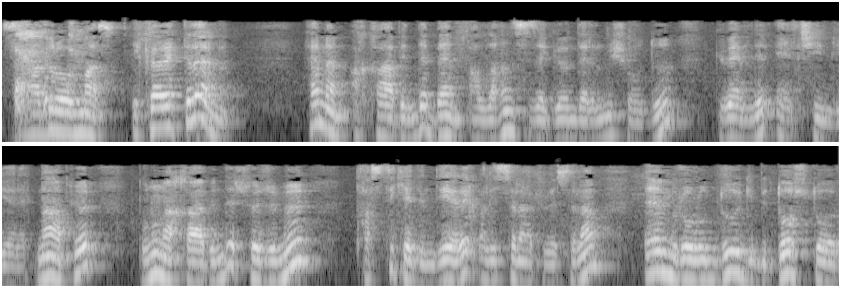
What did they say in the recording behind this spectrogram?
Sadır olmaz. İkrar ettiler mi? Hemen akabinde ben Allah'ın size gönderilmiş olduğu güvenilir elçiyim diyerek ne yapıyor? Bunun akabinde sözümü tasdik edin diyerek aleyhissalatü vesselam emrolunduğu gibi dost doğru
